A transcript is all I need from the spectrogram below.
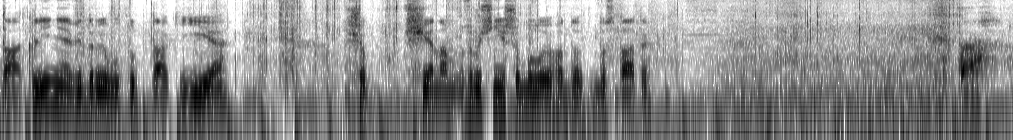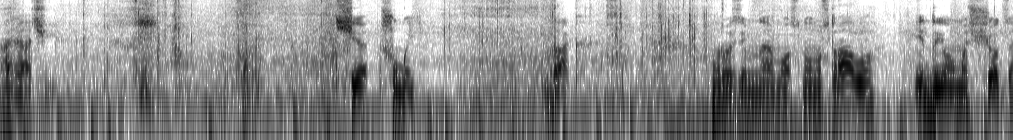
Так, лінія відриву тут так є. Щоб ще нам зручніше було його до- достати. А, гарячий. Ще шумить. Так. Розімнемо основну страву і дивимося, що це.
